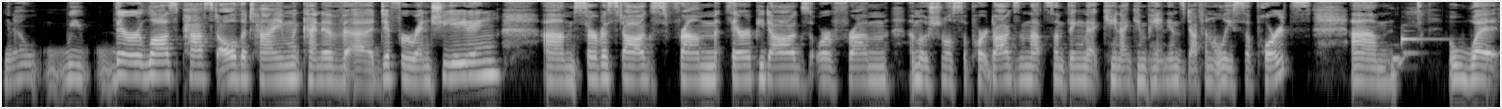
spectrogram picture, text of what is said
you know, we there are laws passed all the time, kind of uh, differentiating um, service dogs from therapy dogs or from emotional support dogs, and that's something that Canine Companions definitely supports. Um, what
